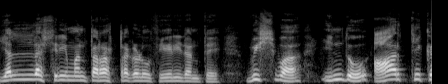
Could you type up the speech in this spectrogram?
ಎಲ್ಲ ಶ್ರೀಮಂತ ರಾಷ್ಟ್ರಗಳು ಸೇರಿದಂತೆ ವಿಶ್ವ ಇಂದು ಆರ್ಥಿಕ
